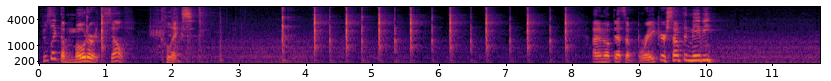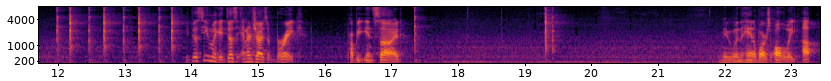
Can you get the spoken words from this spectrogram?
Feels like the motor itself clicks. I don't know if that's a brake or something maybe. It does seem like it does energize a brake, probably inside. Maybe when the handlebar's all the way up,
